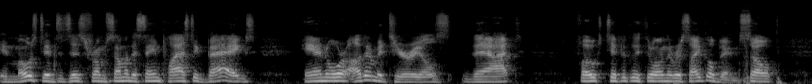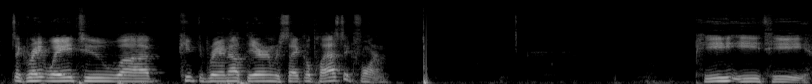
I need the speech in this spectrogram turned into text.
in most instances from some of the same plastic bags and or other materials that folks typically throw in the recycle bin. So it's a great way to uh, keep the brand out there in recycled plastic form. PET.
